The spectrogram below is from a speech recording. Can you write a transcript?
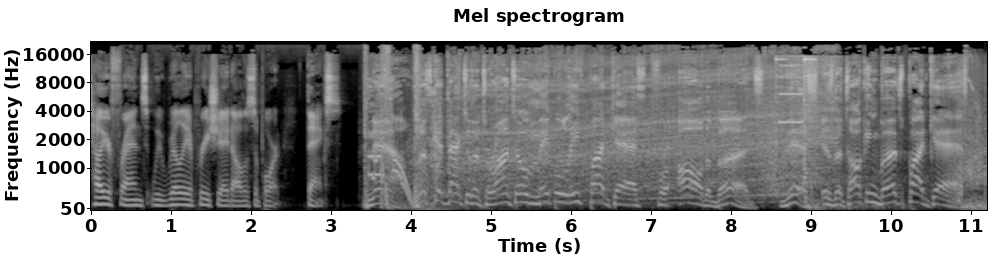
Tell your friends. We really appreciate all the support. Thanks. Now, let's get back to the Toronto Maple Leaf podcast for all the buds. This is the Talking Buds Podcast.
